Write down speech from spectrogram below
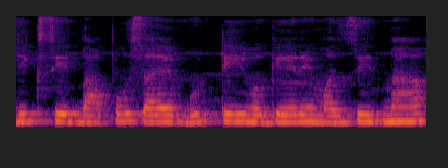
દીક્ષિત, બાપુ સાહેબ, બુટ્ટી વગેરે મસ્જિદમાં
